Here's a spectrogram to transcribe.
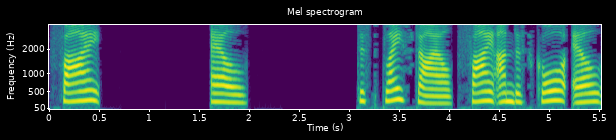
Phi L display style phi underscore L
